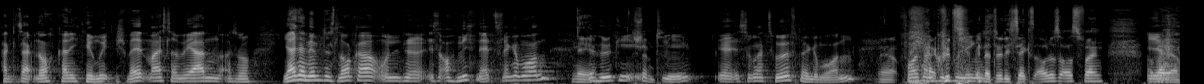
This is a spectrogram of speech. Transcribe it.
Hat gesagt, noch kann ich theoretisch Weltmeister werden. Also, ja, der nimmt es locker und äh, ist auch nicht Letzter geworden. Nee, der Hülki, stimmt. Nee, er ist sogar Zwölfter geworden. Ja, Vor ja gut, wenn natürlich sechs Autos ausfallen. Ja. ja.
